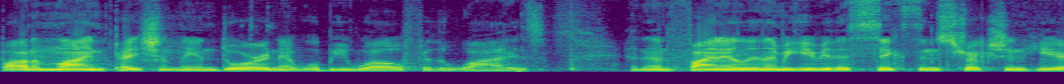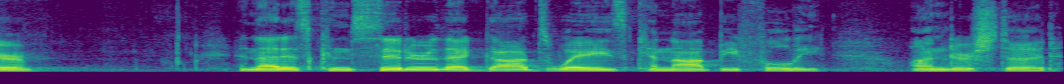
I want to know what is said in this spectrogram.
Bottom line, patiently endure, and it will be well for the wise. And then finally, let me give you the sixth instruction here, and that is consider that God's ways cannot be fully understood.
